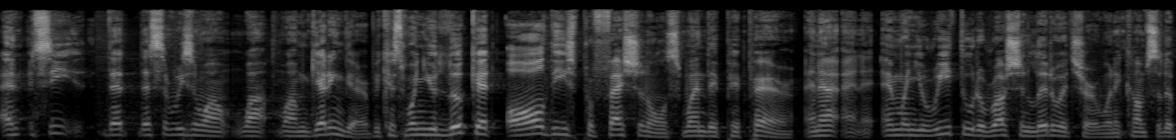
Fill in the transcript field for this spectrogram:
And see that that's the reason why, why, why, I'm getting there because when you look at all these professionals when they prepare and, and and when you read through the Russian literature when it comes to the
